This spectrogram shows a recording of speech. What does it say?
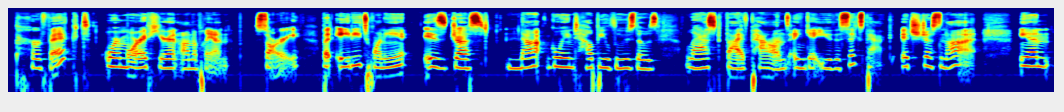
perfect or more adherent on a plan. Sorry, but 80 20 is just not going to help you lose those last five pounds and get you the six pack. It's just not. And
